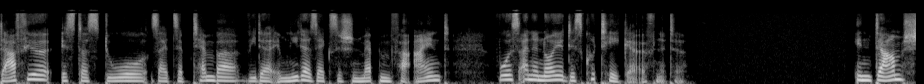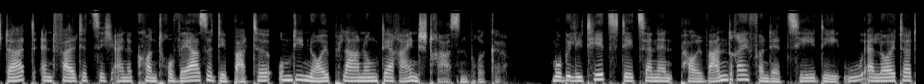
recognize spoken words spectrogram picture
Dafür ist das Duo seit September wieder im niedersächsischen Meppen vereint, wo es eine neue Diskothek eröffnete. In Darmstadt entfaltet sich eine kontroverse Debatte um die Neuplanung der Rheinstraßenbrücke. Mobilitätsdezernent Paul Wandrei von der CDU erläutert,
